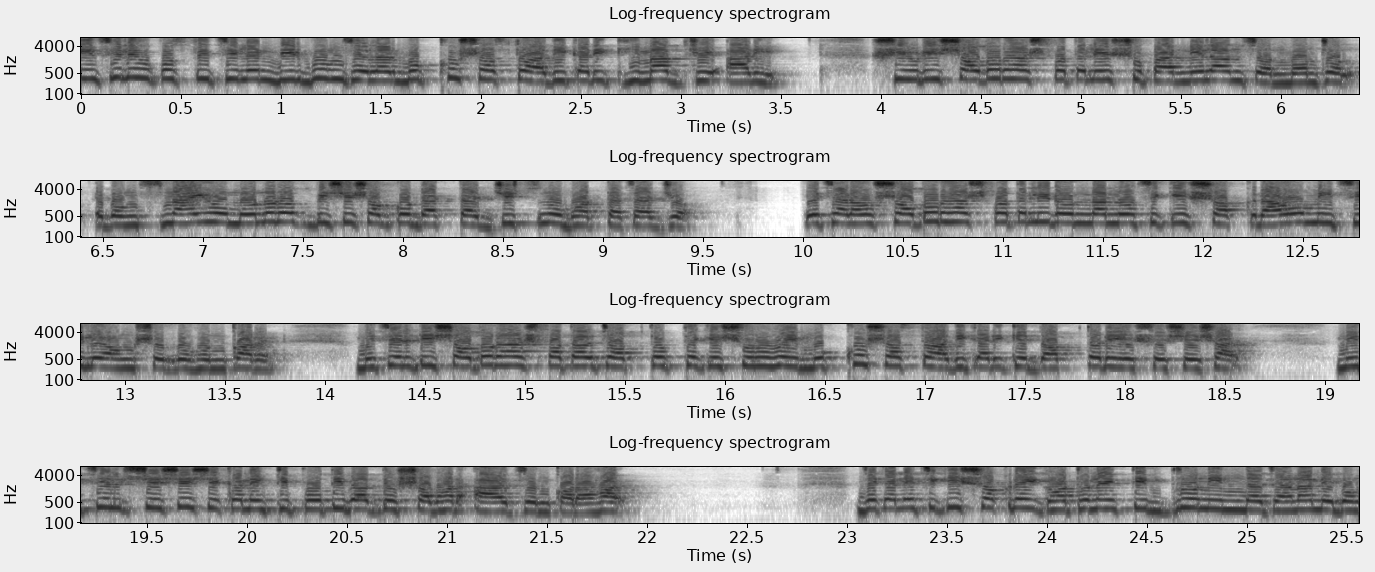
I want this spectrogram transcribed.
মিছিলে উপস্থিত ছিলেন বীরভূম জেলার মুখ্য স্বাস্থ্য আধিকারিক হিমাদ্রি আরি শিউরি সদর হাসপাতালের সুপার নীলাঞ্জন মণ্ডল এবং স্নায়ু ও মনোরোগ বিশেষজ্ঞ ডাক্তার জিষ্ণু ভট্টাচার্য। এছাড়াও সদর হাসপাতালের অন্যান্য চিকিৎসকরাও মিছিলে অংশগ্রহণ করেন। মিছিলটি সদর হাসপাতাল চত্বর থেকে শুরু হয়ে মুখ্য স্বাস্থ্য আধিকারিকের দপ্তরে এসে শেষ হয়। মিছিল শেষে সেখানে একটি প্রতিবাদ্য সভার আয়োজন করা হয়। যেখানে চিকিৎসকরা এই ঘটনায় তীব্র নিন্দা জানান এবং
